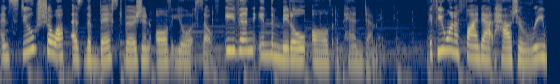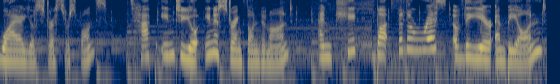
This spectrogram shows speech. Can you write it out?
and still show up as the best version of yourself, even in the middle of a pandemic. If you want to find out how to rewire your stress response, tap into your inner strength on demand, and kick butt for the rest of the year and beyond,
